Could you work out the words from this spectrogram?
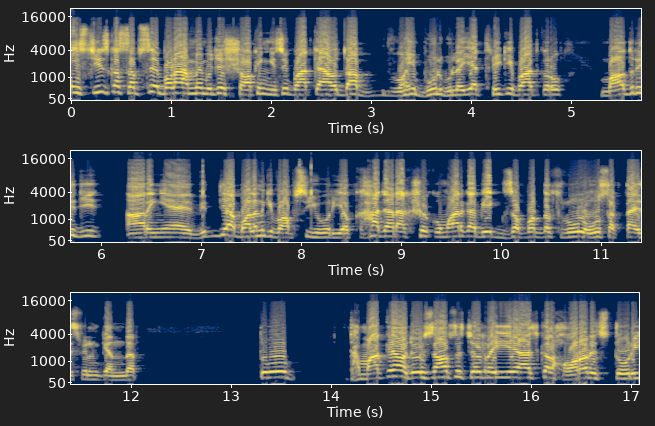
इस चीज़ का सबसे बड़ा हमें मुझे शॉकिंग इसी बात का होता वहीं भूल भुलैया थ्री की बात करो। माधुरी जी आ रही है, विद्या बालन की वापसी हो रही है, और कहा जा रहा है अक्षय कुमार का भी एक ज़बरदस्त रोल हो सकता है इस फ़िल्म के अंदर। तो धमाके और जो हिसाब से चल रही है, आजकल हॉरर स्टोरी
